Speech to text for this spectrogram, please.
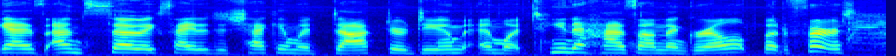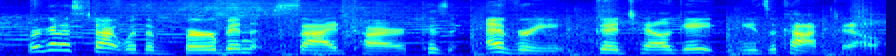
Guys, I'm so excited to check in with Dr. Doom and what Tina has on the grill. But first, we're gonna start with a bourbon sidecar because every good tailgate needs a cocktail.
